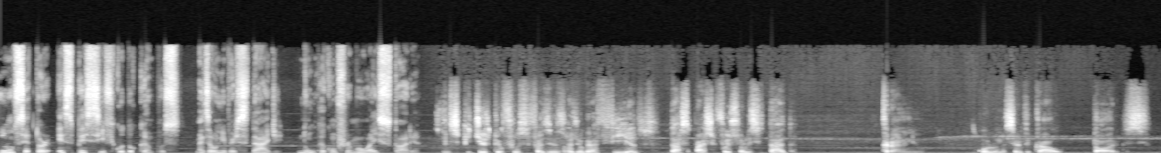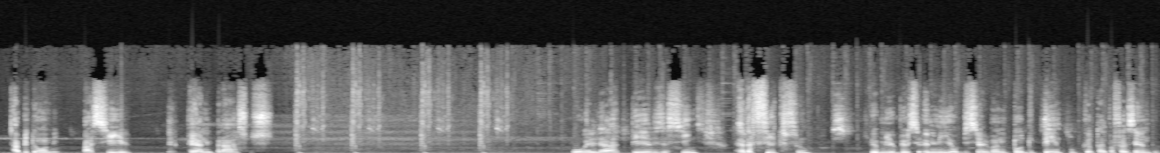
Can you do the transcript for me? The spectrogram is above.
em um setor específico do campus, mas a universidade nunca confirmou a história. Eles pediram que eu fosse fazer as radiografias das partes que foi solicitada: crânio, coluna cervical, tórax, abdômen, bacia, perna e braços. O olhar deles, assim, era fixo. Eu me, me observando todo o tempo que eu estava fazendo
